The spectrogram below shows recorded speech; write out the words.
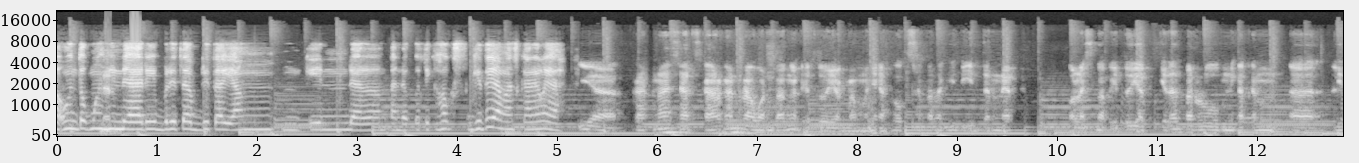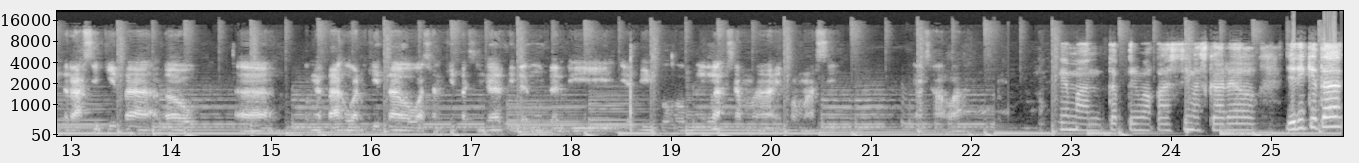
uh, untuk menghindari berita-berita yang mungkin dalam tanda kutip hoax gitu ya Mas Karel ya? Iya karena saat sekarang kan rawan banget itu yang namanya hoax apalagi di internet oleh sebab itu ya kita perlu meningkatkan uh, literasi kita atau uh, pengetahuan kita, wawasan kita sehingga tidak mudah di ya, dibohongi lah sama informasi yang salah. Oke mantap, terima kasih Mas Karel. Jadi kita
